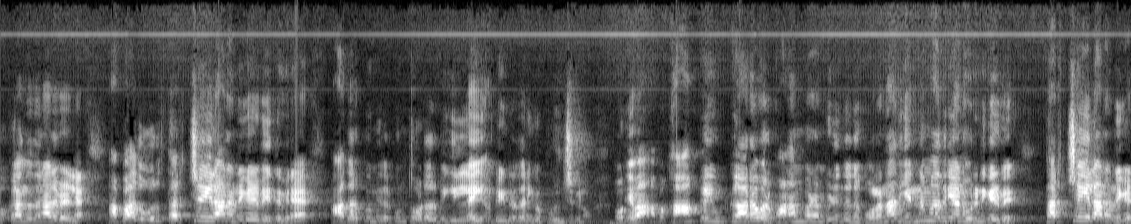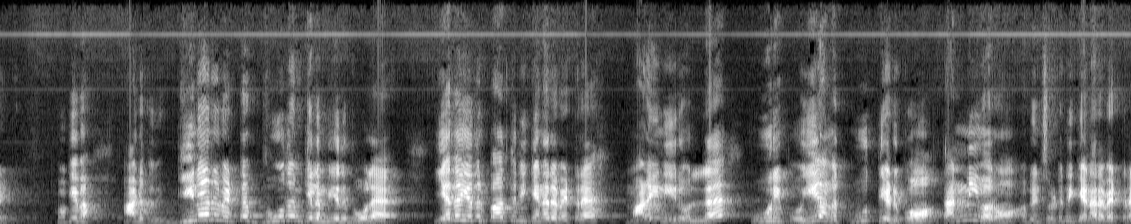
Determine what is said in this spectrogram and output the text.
உட்கார்ந்ததுனால விழல. அப்ப அது ஒரு தற்செயலான நிகழ்வே தவிர அதற்கும் இதற்கும் தொடர்பு இல்லை அப்படின்றத நீங்க புரிஞ்சுக்கணும். ஓகேவா? அப்ப காக்கை உட்கார ஒரு பனம்பழம் விழுந்தது போலன்னா அது என்ன மாதிரியான ஒரு நிகழ்வு? தற்செயலான நிகழ்வு. ஓகேவா? அடுத்தது கிணறு வெட்ட பூதம் கிளம்பியது போல. எதை எதிர்பார்த்து நீ கிணற வெட்டுற? மழை நீரோல்ல ஊறி போய் அங்க ஊத்தி எடுக்கும். தண்ணி வரும் அப்படின்னு சொல்லிட்டு நீ கிணற வெட்டுற.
